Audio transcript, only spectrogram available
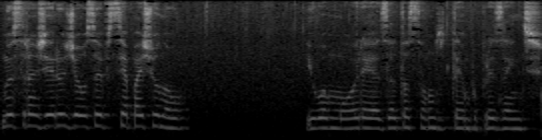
No estrangeiro, Joseph se apaixonou. E o amor é a exaltação do tempo presente.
